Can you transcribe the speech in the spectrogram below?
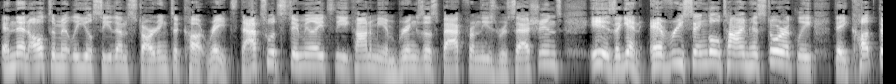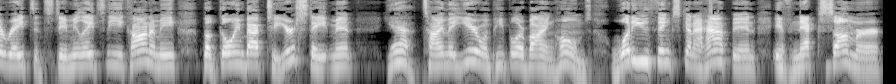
And then ultimately you'll see them starting to cut rates. That's what stimulates the economy and brings us back from these recessions is again, every single time historically, they cut the rates. It stimulates the economy. But going back to your statement, yeah, time of year when people are buying homes. What do you think's going to happen if next summer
